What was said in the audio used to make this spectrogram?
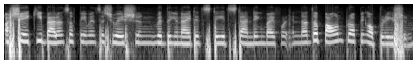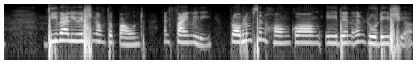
a shaky balance of payment situation with the United States standing by for another pound propping operation, devaluation of the pound, and finally, problems in Hong Kong, Aden, and Rhodesia.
